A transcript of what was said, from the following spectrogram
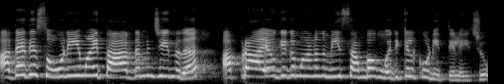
അദ്ദേഹത്തെ സോണിയുമായി താരതമ്യം ചെയ്യുന്നത് അപ്രായോഗികമാണെന്നും ഈ സംഭവം ഒരിക്കൽ കൂടി തെളിയിച്ചു.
